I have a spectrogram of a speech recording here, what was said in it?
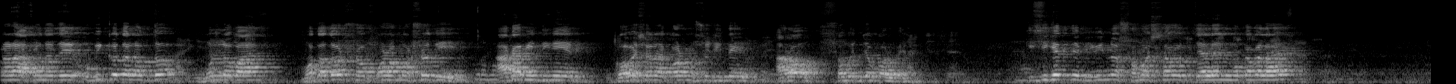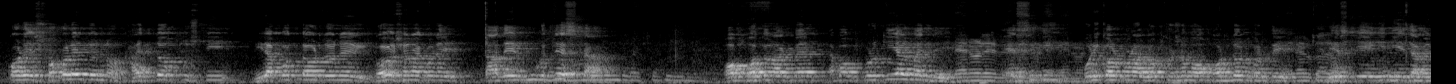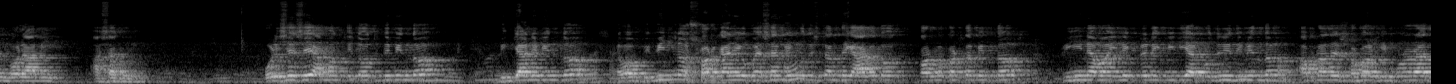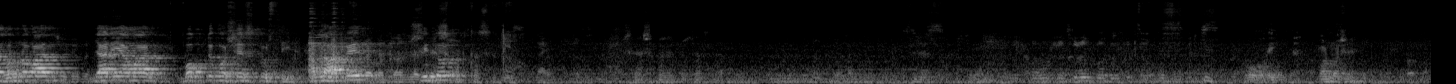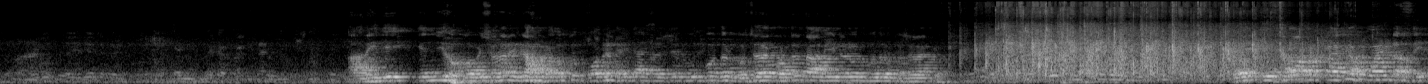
আপনারা আপনাদের অভিজ্ঞতা লব্ধ, মূল্যবান মতাদর্শ, পরামর্শ দিয়ে আগামী দিনের গবেষণা কর্মসূচিতে আরও সমৃদ্ধ করবেন। কৃষিক্ষেত্রে বিভিন্ন সমস্যা ও চ্যালেঞ্জ মোকাবেলায় করে সকলের জন্য খাদ্য পুষ্টি, নিরাপত্তা অর্জনের গবেষণা করে তাদের প্রচেষ্টা অব্যাহত রাখবেন এবং প্রক্রিয়ার মাধ্যমে এসিবি পরিকল্পনা লক্ষ্যসমূহ অর্জন করতে দেশকে এগিয়ে নিয়ে যাবেন বলে আমি আশা করি। পরিশেষে আমন্ত্রিত অতিথিবৃন্দ বিজ্ঞানীবৃন্দ এবং বিভিন্ন সরকারি ও বেসরকারি প্রতিষ্ঠান থেকে আগত কর্মকর্তাবৃন্দ প্রিন্ট এবং ইলেকট্রনিক মিডিয়ার প্রতিনিধিবৃন্দ আপনাদের সকলকে পুনরায় ধন্যবাদ জানিয়ে আমার বক্তব্য শেষ করছি। আল্লাহ হাফেজ। ও এই আর এই যে কেন্দ্রীয় গবেষণা এটা আমরা তো পরে নাই হচ্ছে উদ্বোধন ঘোষণা করতে, তা আমি এটার উদ্বোধন ঘোষণা করি এছাড়াও আমার কয়েকটা পয়েন্ট আছে।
